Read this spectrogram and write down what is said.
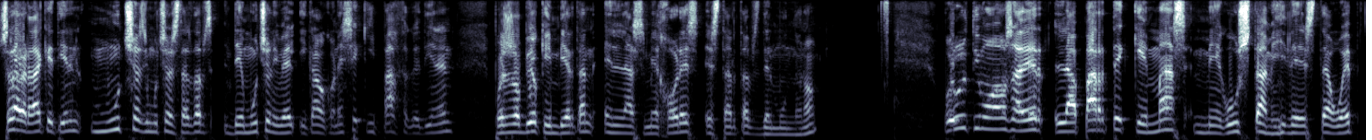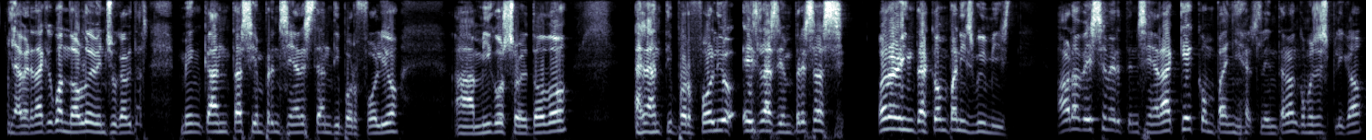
Sea, la verdad que tienen muchas y muchas startups de mucho nivel y claro, con ese equipazo que tienen, pues es obvio que inviertan en las mejores startups del mundo, ¿no? Por último, vamos a ver la parte que más me gusta a mí de esta web. Y la verdad que cuando hablo de Venture Capitals me encanta siempre enseñar este antiportfolio a amigos, sobre todo. Al antiportfolio es las empresas Honoring the Companies We Missed. Ahora BSMR te enseñará qué compañías le entraron, como os he explicado,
